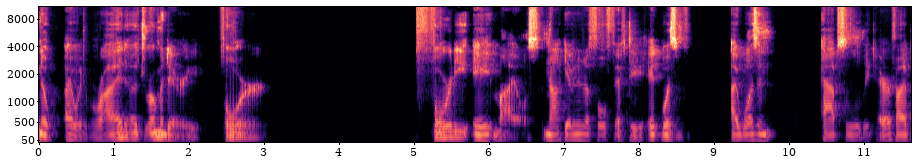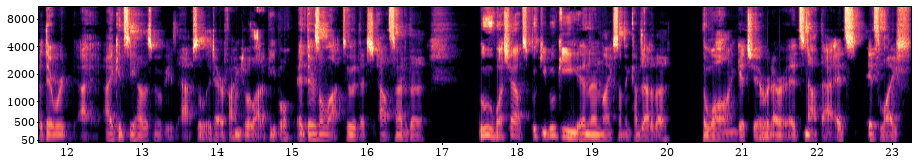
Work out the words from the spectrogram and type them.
Nope, I would ride a dromedary for 48 miles, not giving it a full 50. It was, I wasn't absolutely terrified, but there were, I, I could see how this movie is absolutely terrifying to a lot of people. It, there's a lot to it that's outside of the, ooh, watch out, spooky booky. And then like something comes out of the, the wall and gets you or whatever. It's not that. It's, it's life.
